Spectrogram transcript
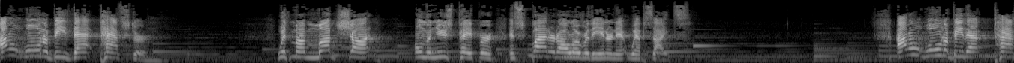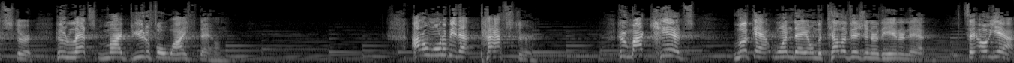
I don't want to be that pastor with my mugshot on the newspaper and splattered all over the internet websites. I don't want to be that pastor who lets my beautiful wife down. I don't want to be that pastor who my kids look at one day on the television or the internet. Say, oh, yeah,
